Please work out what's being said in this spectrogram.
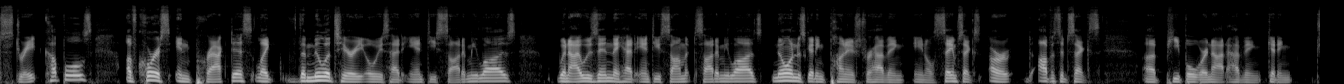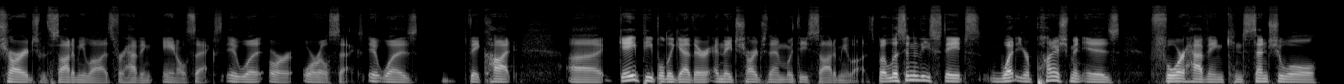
straight couples. Of course, in practice, like the military always had anti sodomy laws. When I was in, they had anti sodomy laws. No one was getting punished for having anal same sex or opposite sex uh, people were not having getting charged with sodomy laws for having anal sex. It was or oral sex. It was they caught uh, gay people together and they charged them with these sodomy laws. But listen to these states what your punishment is for having consensual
